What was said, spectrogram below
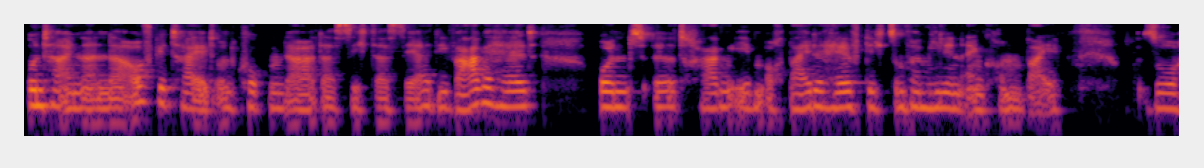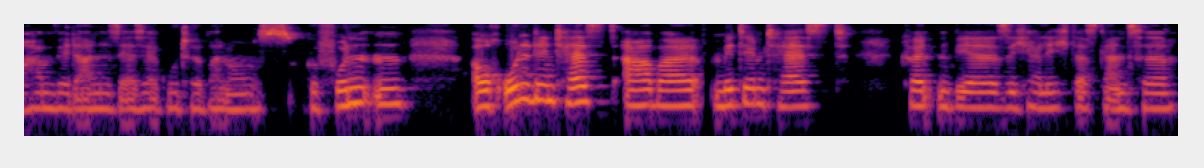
untereinander aufgeteilt und gucken da, dass sich das sehr die Waage hält und, äh, tragen eben auch beide hälftig zum Familieneinkommen bei. So haben wir da 'ne sehr, sehr gute Balance gefunden, auch ohne den Test, aber mit dem Test könnten wir sicherlich das Ganze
